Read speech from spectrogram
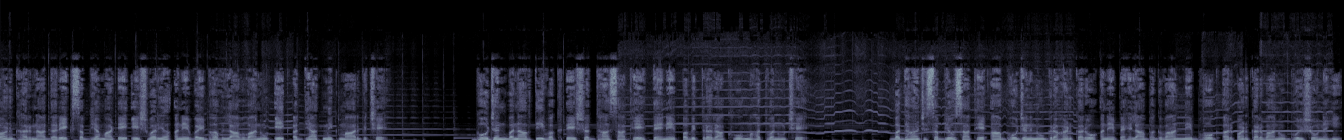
પણ ઘરના દરેક સભ્ય માટે ઐશ્વર્ય અને વૈભવ લાવવાનું એક આધ્યાત્મિક માર્ગ છે. ભોજન બનાવતી વખતે શ્રદ્ધા સાથે તેને પવિત્ર રાખવું મહત્વનું છે. બધા જ સભ્યો સાથે આ ભોજનનું ગ્રહણ કરો અને પહેલા ભગવાનને ભોગ અર્પણ કરવાનું ભૂલશો નહીં.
